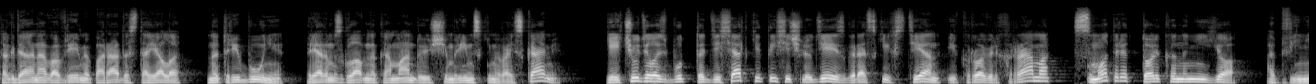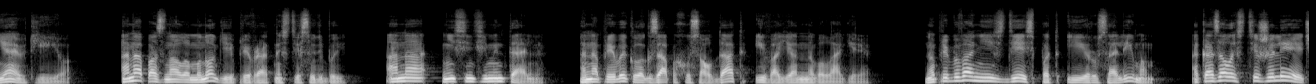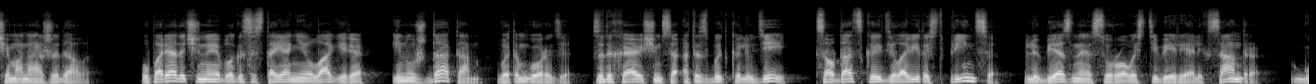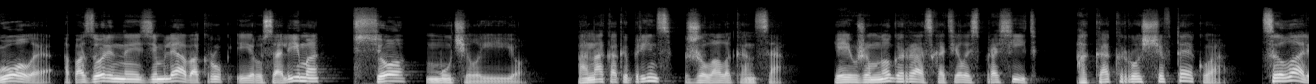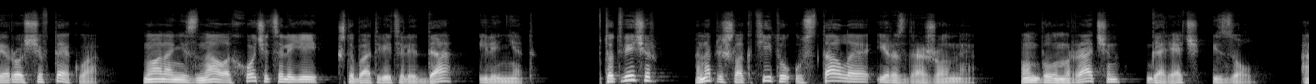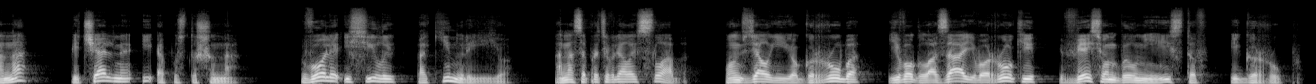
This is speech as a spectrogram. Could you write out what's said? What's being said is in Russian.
Когда она во время парада стояла на трибуне рядом с главнокомандующим римскими войсками, ей чудилось, будто десятки тысяч людей из городских стен и кровель храма смотрят только на нее, обвиняют ее. Она познала многие превратности судьбы. Она не сентиментальна. Она привыкла к запаху солдат и военного лагеря. Но пребывание здесь, под Иерусалимом, оказалось тяжелее, чем она ожидала. Упорядоченное благосостояние лагеря и нужда там, в этом городе, задыхающимся от избытка людей, солдатская деловитость принца, любезная суровость Тиберия Александра, голая, опозоренная земля вокруг Иерусалима – все мучило ее. Она, как и принц, желала конца. Ей уже много раз хотелось спросить, а как роща в Текуа? Цела ли роща в Текуа? Но она не знала, хочется ли ей, чтобы ответили «да» или нет. В тот вечер она пришла к Титу усталая и раздраженная. Он был мрачен, горяч и зол. Она печальна и опустошена. Воля и силы покинули ее. Она сопротивлялась слабо. Он взял ее грубо, его глаза, его руки, весь он был неистов и груб.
